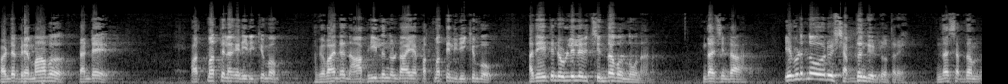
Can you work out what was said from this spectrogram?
പണ്ട് ബ്രഹ്മാവ് തന്റെ പത്മത്തിൽ അങ്ങനെ ഇരിക്കുമ്പോൾ ഭഗവാന്റെ നാഭിയിൽ നിന്നുണ്ടായ പത്മത്തിൽ ഇരിക്കുമ്പോൾ അദ്ദേഹത്തിന്റെ ഉള്ളിൽ ഒരു ചിന്ത വന്നു എന്നാണ്. എന്താ ചിന്ത? എവിടുന്നോ ഒരു ശബ്ദം കേട്ടു അത്രേ. എന്താ ശബ്ദം?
